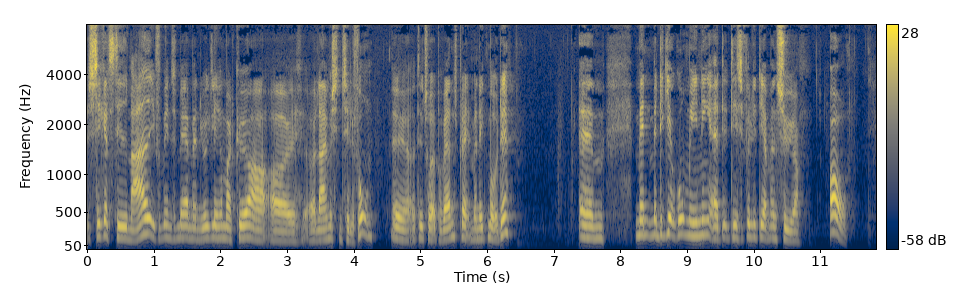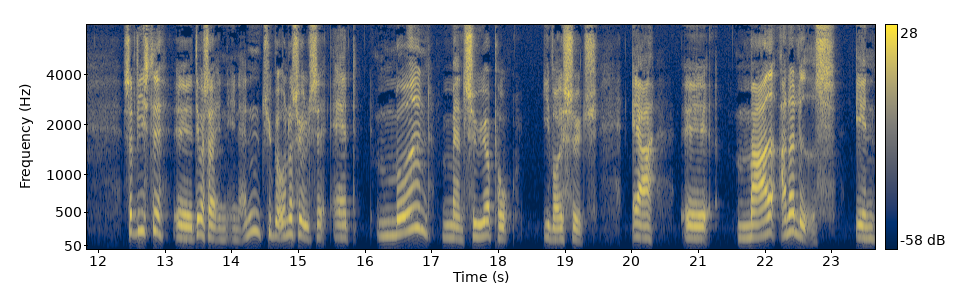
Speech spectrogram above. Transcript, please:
sikkert steget meget i forbindelse med, at man jo ikke længere måtte køre og, og, og lege med sin telefon. Øh, og det tror jeg på verdensplan, man ikke må det. Øhm, men, men det giver jo god mening, at det, det er selvfølgelig der, man søger. Og så viste, øh, det var så en, en anden type undersøgelse, at måden, man søger på i voice search, er øh, meget anderledes end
